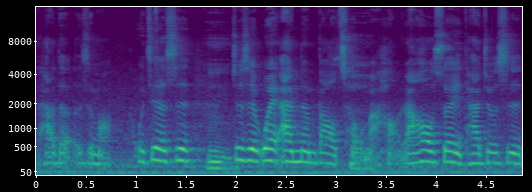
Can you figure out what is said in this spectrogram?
他的什么，我记得是，就是为安嫩报仇嘛，好，然后所以他就是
